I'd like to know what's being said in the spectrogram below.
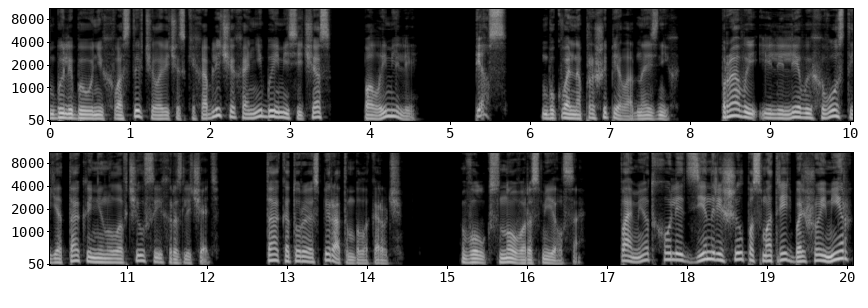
Были бы у них хвосты в человеческих обличиях, они бы ими сейчас полы мели. «Пёс!» – буквально прошипела одна из них. Правый или левый хвост я так и не наловчился их различать. Та, которая с пиратом была короче. Волк снова рассмеялся. «Помет Холидзин решил посмотреть большой мир?»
